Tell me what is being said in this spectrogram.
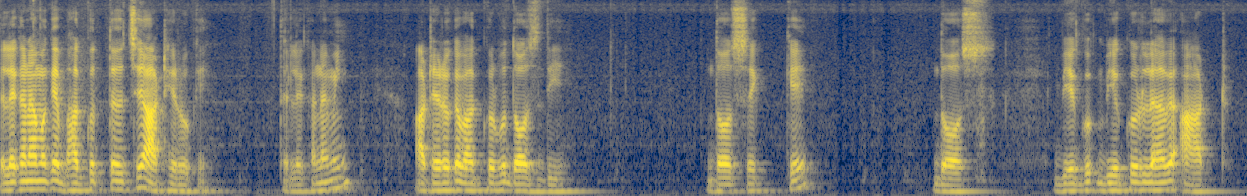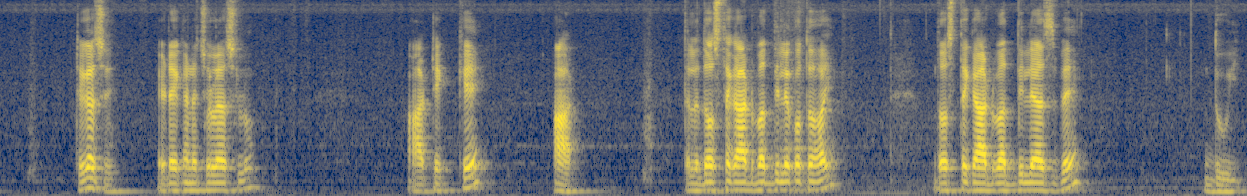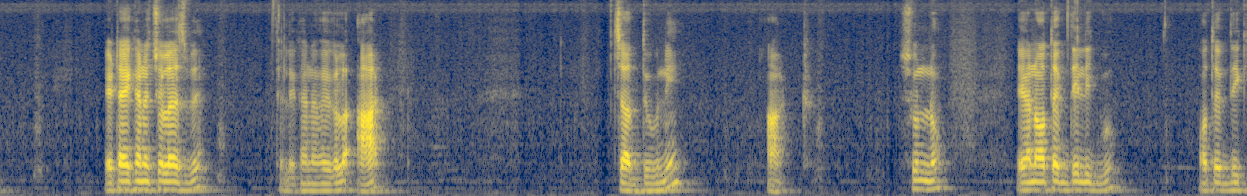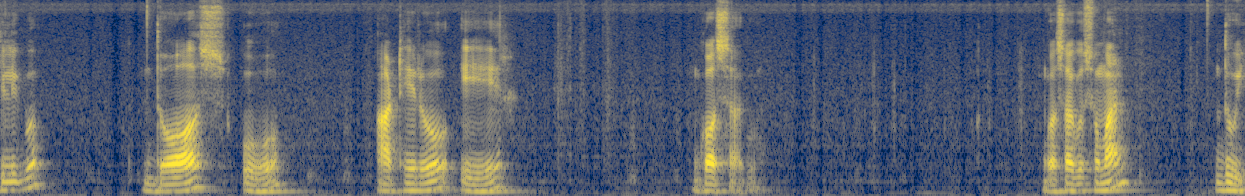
তাহলে এখানে আমাকে ভাগ করতে হচ্ছে আঠেরোকে তাহলে এখানে আমি আঠেরোকে ভাগ করব দশ দিয়ে। দশ একে দশ। বিয়োগ বিয়োগ করলে হবে আট। ঠিক আছে? এটা এখানে চলে আসলো। আট একে আট। তাহলে দশ থেকে আট বাদ দিলে কত হয়? দশ থেকে আট বাদ দিলে আসবে দুই। এটা এখানে চলে আসবে। তাহলে এখানে হয়ে গেল আট। চার দুগুনি আট। শূন্য। এখানে অতএব দিয়ে লিখব। অতএব দিয়ে কী লিখব? দশ ও আঠেরো এর গসাগু। গসাগু সমান দুই।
